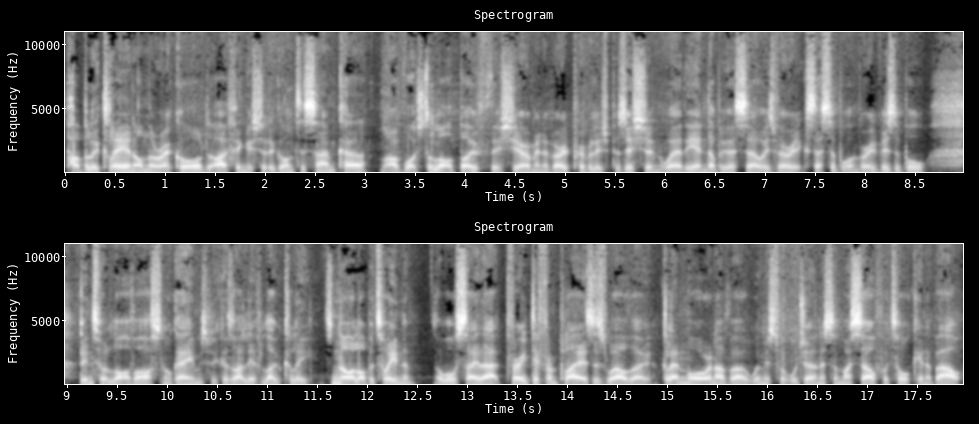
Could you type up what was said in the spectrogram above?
publicly and on the record, I think it should have gone to Sam Kerr. I've watched a lot of both this year. I'm in a very privileged position where the NWSL is very accessible and very visible. Been to a lot of Arsenal games because I live locally. It's not a lot between them, I will say that. Very different players as well, though. Glenn Moore, another women's football journalist, and myself were talking about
